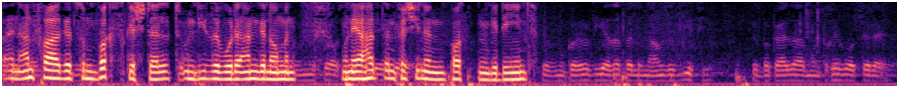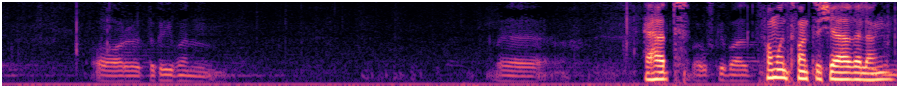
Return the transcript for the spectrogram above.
eine Anfrage zum Waqf gestellt und diese wurde angenommen und er hat in verschiedenen Posten gedient. Er hat 25 Jahre lang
